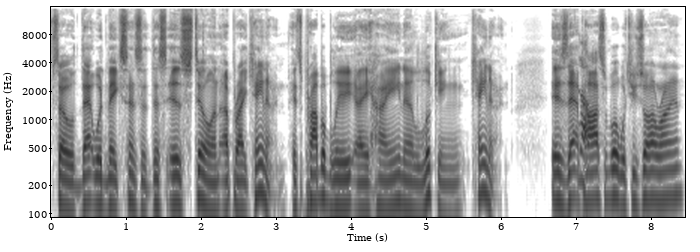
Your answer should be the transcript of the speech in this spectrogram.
So that would make sense that this is still an upright canine. It's probably a hyena looking canine. Is that Yeah. possible? What you saw, Ryan?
